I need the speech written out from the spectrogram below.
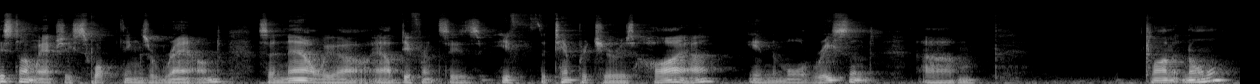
This time we actually swap things around. So now we are, our difference is if the temperature is higher in the more recent um, climate normal,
